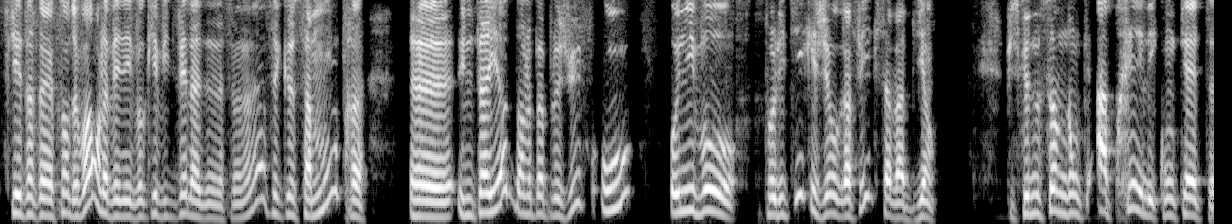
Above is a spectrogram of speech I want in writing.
Ce qui est intéressant de voir, on l'avait évoqué vite fait la, semaine dernière, c'est que ça montre euh, une période dans le peuple juif où, au niveau politique et géographique, ça va bien. Puisque nous sommes donc après les conquêtes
